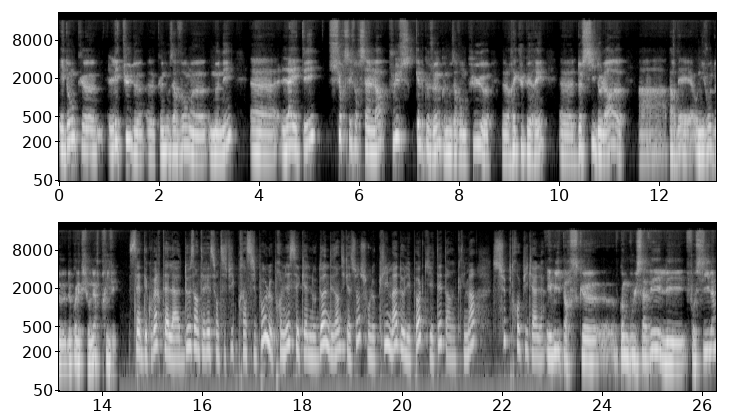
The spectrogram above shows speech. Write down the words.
Et donc, euh, l'étude euh, que nous avons menée l'a été sur ces oursins-là, plus quelques-uns que nous avons pu récupérer euh, de ci, de là, euh, par des, au niveau de, collectionneurs privés. Cette découverte, elle a deux intérêts scientifiques principaux. Le premier, c'est qu'elle nous donne des indications sur le climat de l'époque, qui était un climat subtropical. Et oui, parce que, euh, comme vous le savez, les fossiles,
